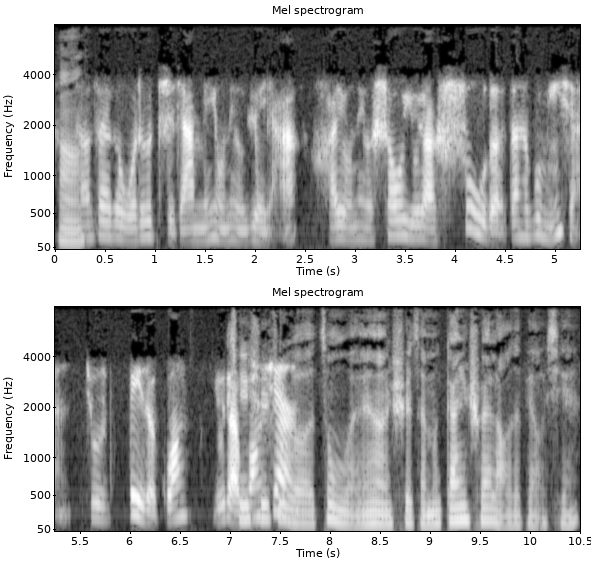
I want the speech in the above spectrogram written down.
啊。然后再一个，我这个指甲没有那个月牙。还有那个稍微有点竖的，但是不明显，就是背着光，有点光线。其实这个纵纹啊，是咱们肝衰老的表现。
